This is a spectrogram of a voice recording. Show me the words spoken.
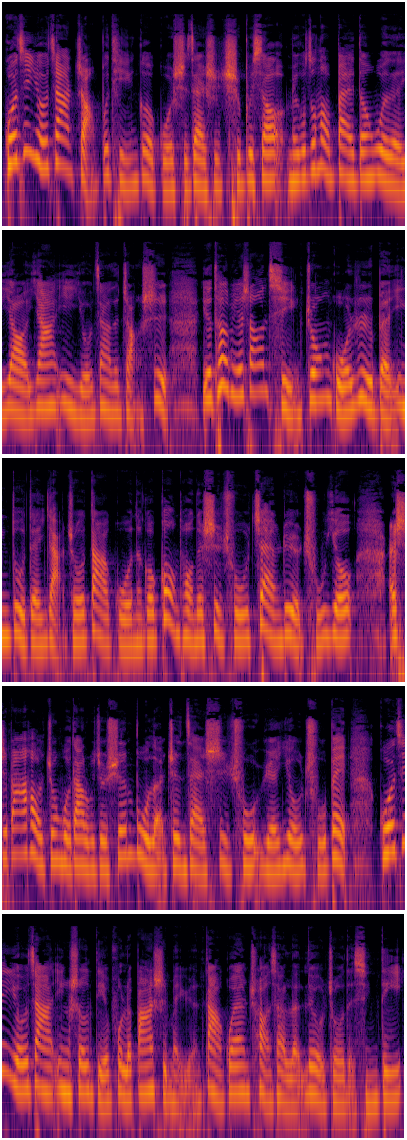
国际油价涨不停，各国实在是吃不消。美国总统拜登为了要压抑油价的涨势，也特别商请中国、日本、印度等亚洲大国能够共同的释出战略储油。而十八号，中国大陆就宣布了正在释出原油储备，国际油价应声跌破了八十美元大关，创下了六周的新低。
